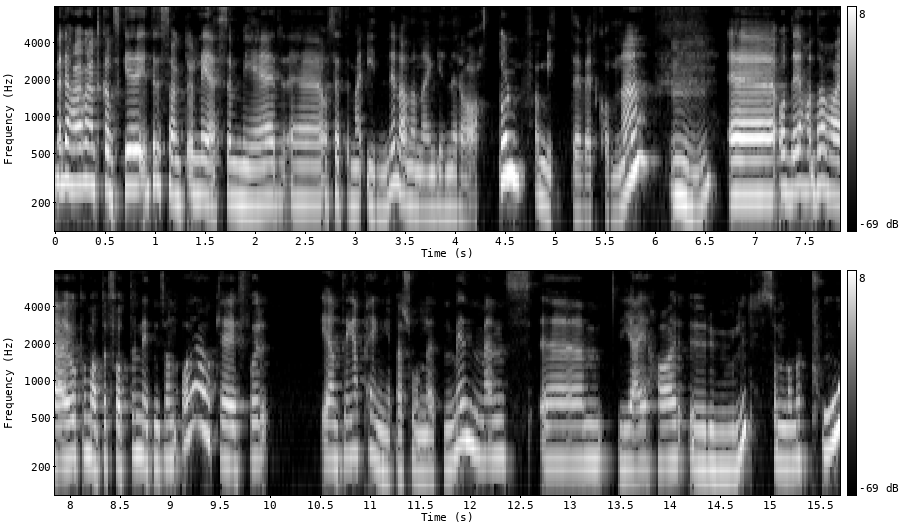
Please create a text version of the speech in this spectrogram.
men det har vært ganske interessant å lese mer eh, og sette meg inn i da, denne generatoren for mitt eh, vedkommende. Mm. Eh, og det, da har jeg jo på en måte fått en liten sånn Å ja, OK, for én ting er pengepersonligheten min, mens eh, jeg har ruler som nummer to.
